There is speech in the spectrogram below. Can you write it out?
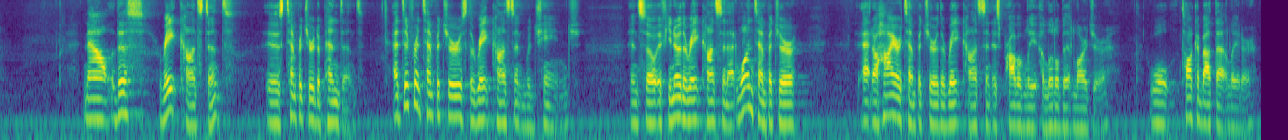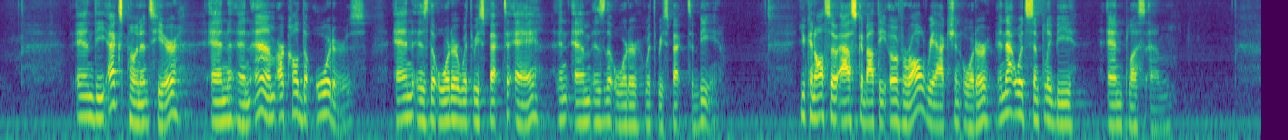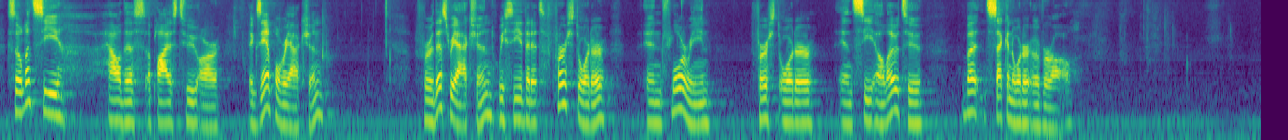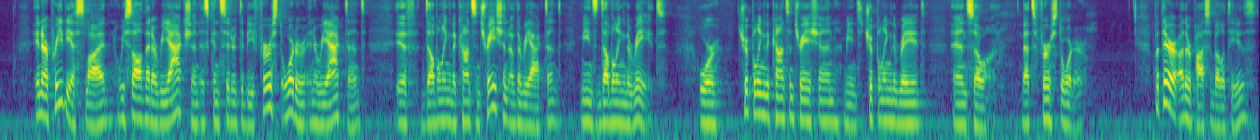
Now this rate constant is temperature dependent. At different temperatures, the rate constant would change. And so if you know the rate constant at one temperature, at a higher temperature, the rate constant is probably a little bit larger. We'll talk about that later. And the exponents here, n and m, are called the orders. n is the order with respect to A, and m is the order with respect to B. You can also ask about the overall reaction order, and that would simply be n plus m. So let's see how this applies to our example reaction. For this reaction, we see that it's first order in fluorine, first order in ClO2, but second order overall. In our previous slide, we saw that a reaction is considered to be first order in a reactant if doubling the concentration of the reactant means doubling the rate, or tripling the concentration means tripling the rate, and so on. That's first order. But there are other possibilities.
